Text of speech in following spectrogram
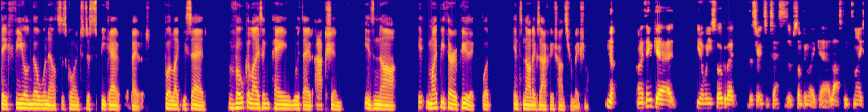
they feel no one else is going to just speak out about it. But like we said, vocalizing pain without action is not, it might be therapeutic, but it's not exactly transformational. No. And I think, uh, you know, when you spoke about the certain successes of something like uh, Last Week Tonight,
